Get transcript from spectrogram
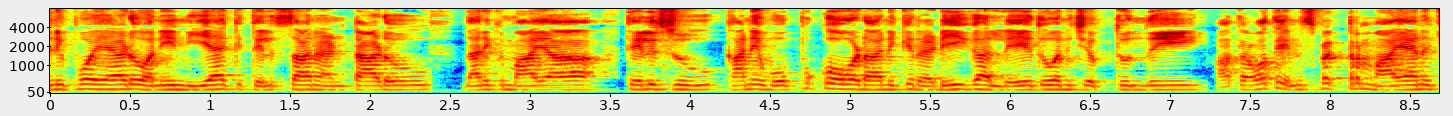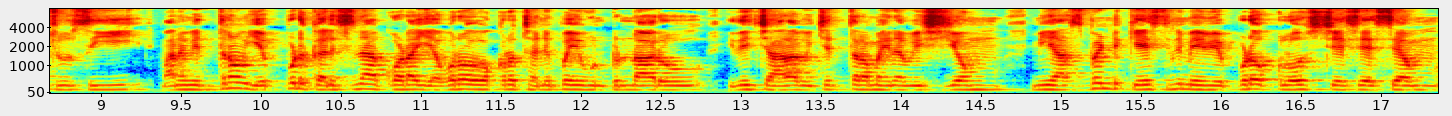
చనిపోయాడు అని నియాకి తెలుసా? అని అంటాడు. దానికి మాయా తెలుసు కానీ ఒప్పుకోవడానికి రెడీగా లేదు అని చెప్తుంది. ఆ తర్వాత ఇన్స్పెక్టర్ మాయాని చూసి మనం ఇద్దరం ఎప్పుడు కలిసినా కూడా ఎవరో ఒకరు చనిపోయి ఉంటున్నారు. ఇది చాలా విచిత్రమైన విషయం. మీ హస్బెండ్ కేసుని మేము ఎప్పుడో క్లోజ్ చేసేసాం.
